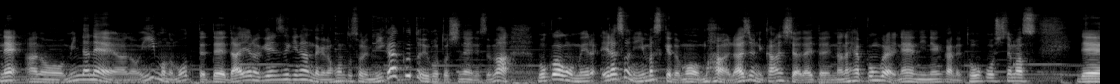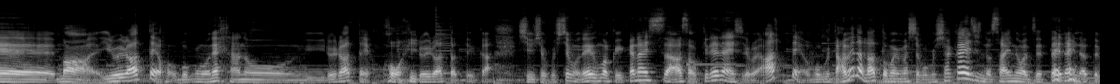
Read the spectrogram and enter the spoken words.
ね、あのみんなねあの、いいもの持ってて、ダイヤの原石なんだけど、本当それ磨くということをしないんですよ。まあ、僕はもう偉そうに言いますけども、まあ、ラジオに関しては大体700本ぐらいね、2年間で投稿してます。で、まあ、いろいろあったよ。僕もね、あのいろいろあったよ。こう、いろいろあったっていうか、就職してもね、うまくいかないしさ、朝起きれないしとか、あったよ。僕、ダメだなと思いました。僕、社会人の才能は絶対ないなって、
